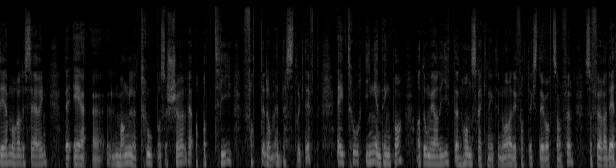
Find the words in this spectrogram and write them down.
demoralisering, det er eh, manglende tro på seg sjøl, det er apati. Fattigdom er destruktivt. Jeg tror ingenting på at om vi hadde gitt en håndsrekning til noen av de fattigste i vårt samfunn, så fører det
